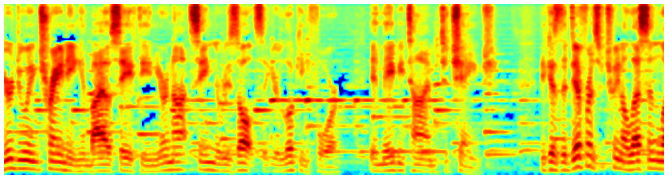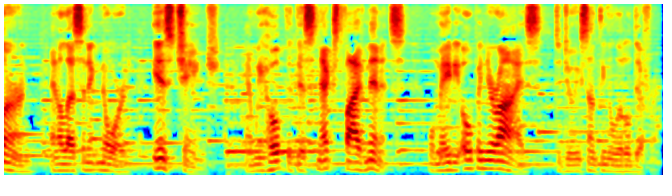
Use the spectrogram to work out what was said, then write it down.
If you're doing training in biosafety and you're not seeing the results that you're looking for, it may be time to change. Because the difference between a lesson learned and a lesson ignored is change. And we hope that this next five minutes will maybe open your eyes to doing something a little different.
